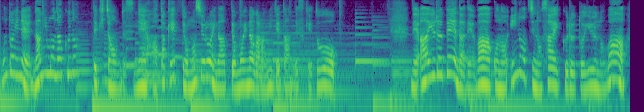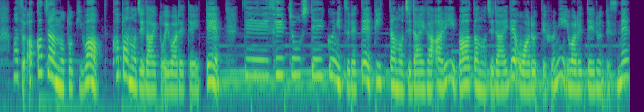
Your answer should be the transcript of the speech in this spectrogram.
ー、本当にね何もなくなってきちゃうんですね畑って面白いなって思いながら見てたんですけどで、アーユルベーダでは、この命のサイクルというのは、まず赤ちゃんの時は、カパの時代と言われていて、で、成長していくにつれて、ピッタの時代があり、バータの時代で終わるっていうふうに言われているんですね。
